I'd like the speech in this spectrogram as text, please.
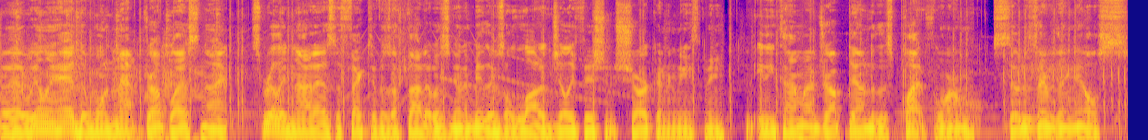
Uh, we only had the one map drop last night. It's really not as effective as I thought it was going to be. There's a lot of jellyfish and shark underneath me. And anytime I drop down to this platform, so does everything else.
